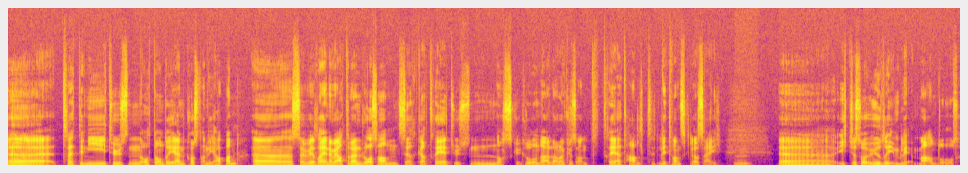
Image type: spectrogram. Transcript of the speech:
Eh, 39 800 igjen kosta den i Japan, så jeg vil regne med at den lå sånn ca. 3000 norske kroner, eller noe sånt. 3,5, litt vanskelig å si. Mm. ikke så urimelig, med andre ord.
